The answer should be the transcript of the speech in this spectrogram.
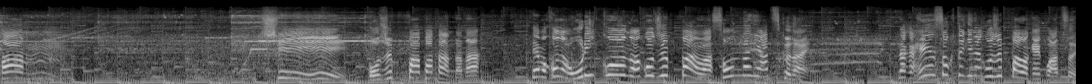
3 C50% パターンだな。でもこのオリコーの50%はそんなに熱くない。なんか変則的な50%は結構熱い。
